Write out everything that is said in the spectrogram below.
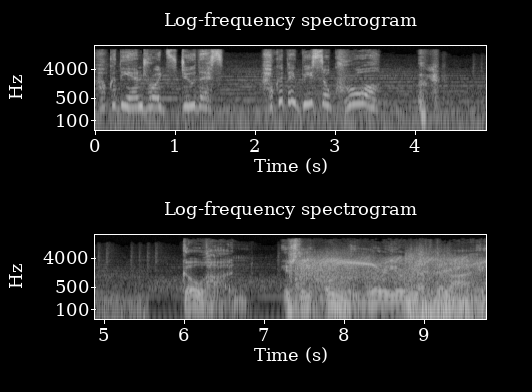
How could the androids do this? How could they be so cruel? Gohan is the only warrior left alive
